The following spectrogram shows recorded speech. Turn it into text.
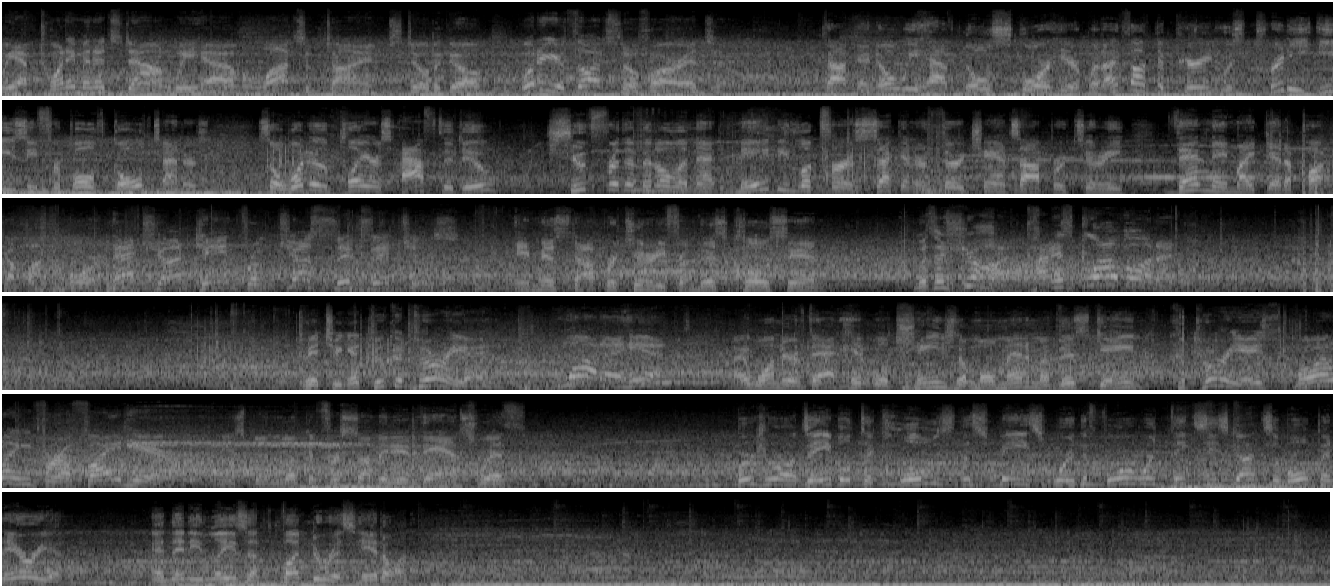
We have 20 minutes down. We have lots of time still to go. What are your thoughts so far, Edzo? Doc, I know we have no score here, but I thought the period was pretty easy for both goaltenders. So what do the players have to do? Shoot for the middle of the net, maybe look for a second or third chance opportunity. Then they might get a puck up on the board. That shot came from just six inches. A missed opportunity from this close in. With a shot, cut his glove on it. Pitching it to Couturier. What a hit. I wonder if that hit will change the momentum of this game. Couturier spoiling for a fight here. He's been looking for somebody to dance with. Bergeron's able to close the space where the forward thinks he's got some open area, and then he lays a thunderous hit on him.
